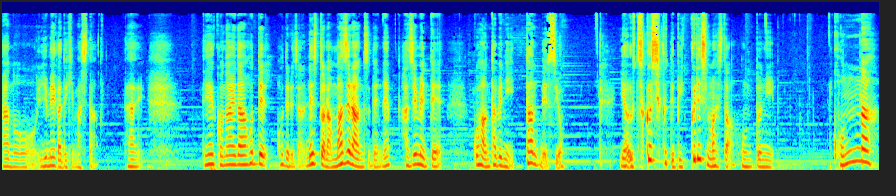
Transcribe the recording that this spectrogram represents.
あの夢ができました。はい、でこの間ホテホテルじゃないレストランマゼランズでね初めてご飯食べに行ったんですよ。いや美しくてびっくりしました本当に。こんな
